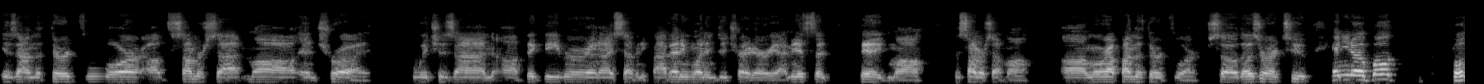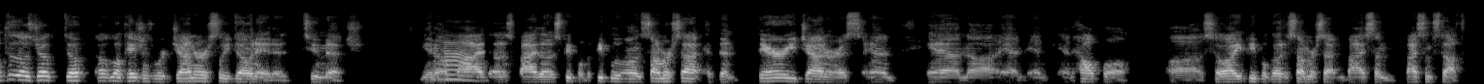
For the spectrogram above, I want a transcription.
is on the third floor of Somerset Mall in Troy, which is on uh, Big Beaver and I-75. Anyone in Detroit area, I mean, it's a big mall, the Somerset Mall. Um, we're up on the third floor, so those are our two. And you know, both both of those do- locations were generously donated to Mitch you know, wow. by those by those people. The people who own Somerset have been very generous and and uh, and and and helpful. Uh, so all you people go to Somerset and buy some buy some stuff.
